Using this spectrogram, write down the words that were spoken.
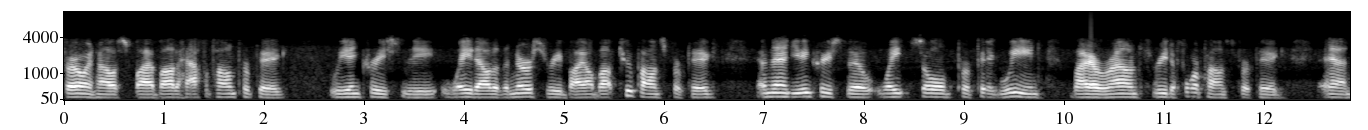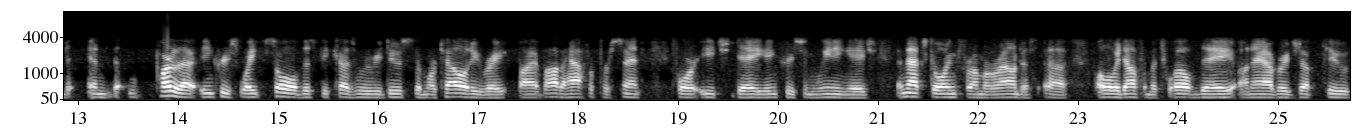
farrowing house by about a half a pound per pig. We increase the weight out of the nursery by about two pounds per pig. And then you increase the weight sold per pig weaned by around three to four pounds per pig and and part of that increased weight sold is because we reduced the mortality rate by about a half a percent for each day increase in weaning age, and that's going from around a, uh, all the way down from a 12 day on average up to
